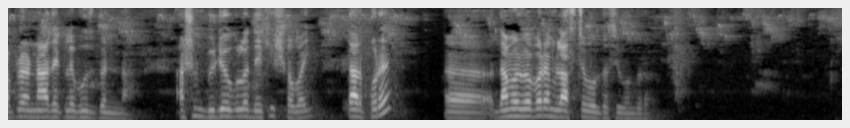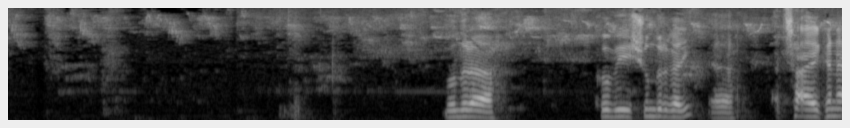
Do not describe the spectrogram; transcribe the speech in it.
আপনারা না দেখলে বুঝবেন না। আসুন ভিডিওগুলো দেখি সবাই। তারপরে দামের ব্যাপারে আমি লাস্টে বলতেছি বন্ধুরা। বন্ধুরা, খুবই সুন্দর গাড়ি। আচ্ছা এখানে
